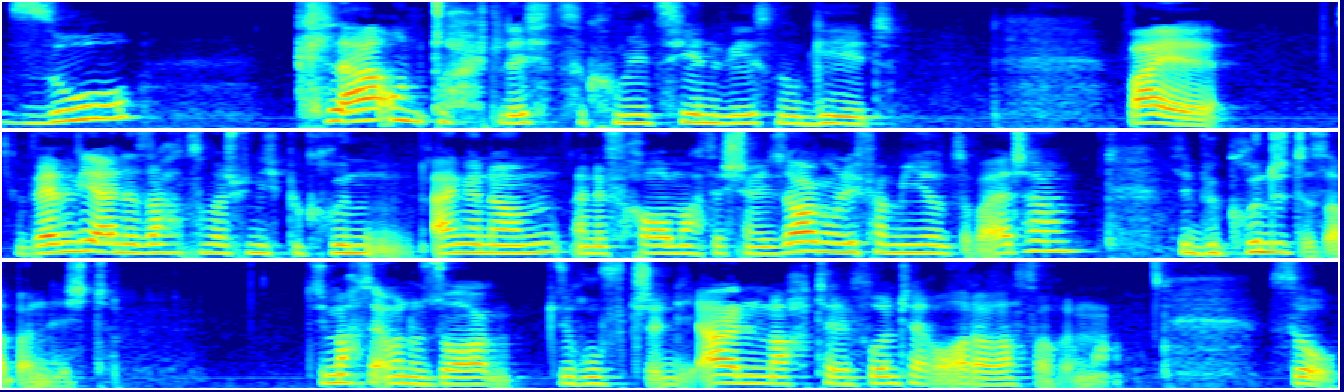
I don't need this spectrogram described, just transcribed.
so klar und deutlich zu kommunizieren, wie es nur geht. Weil, wenn wir eine Sache zum Beispiel nicht begründen, angenommen, eine Frau macht sich ständig Sorgen um die Familie und so weiter, sie begründet es aber nicht. Sie macht sich einfach nur Sorgen. Sie ruft ständig an, macht Telefonterror oder was auch immer. So,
